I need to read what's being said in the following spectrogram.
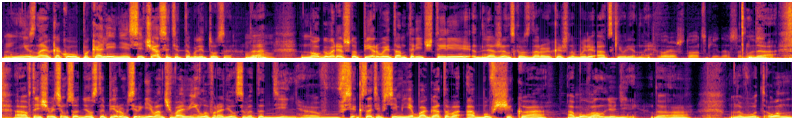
Не знаю, какого поколения сейчас эти таблетосы, uh-huh. да? Но говорят, что первые там 3-4 для женского здоровья, конечно, были адски вредные. Говорят, что адские, да, согласен. Да. А в 1891 Сергей Иванович Вавилов родился в этот день. Э, кстати, в семье богатых богатого обувщика. Обувал людей, да. Ну вот, он,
